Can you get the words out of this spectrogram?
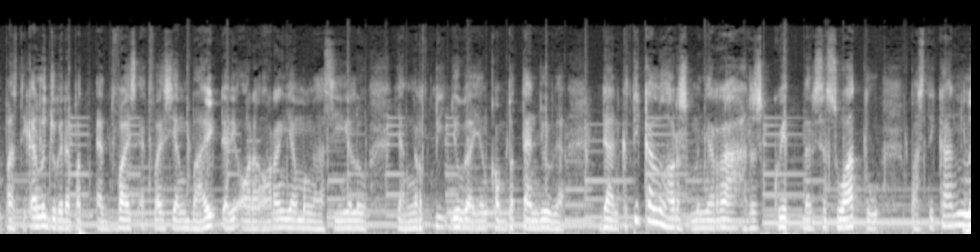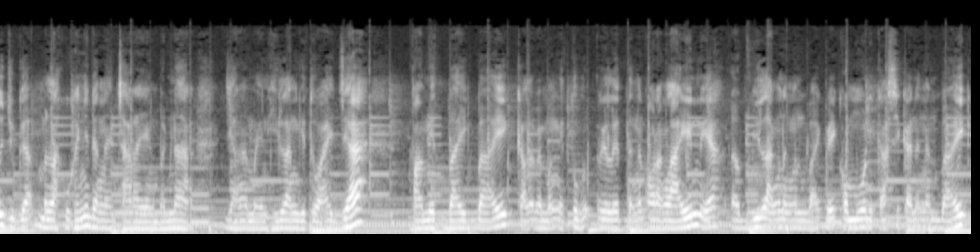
Pastikan lo juga dapat advice-advice yang baik dari orang-orang yang mengasihi lo, yang ngerti juga, yang kompeten juga. Dan ketika lo harus menyerah, harus quit dari sesuatu, pastikan lo juga melakukannya dengan cara yang benar. Jangan main hilang gitu aja, pamit baik-baik kalau memang itu relate dengan orang lain ya, eh, bilang dengan baik-baik, komunikasikan dengan baik,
